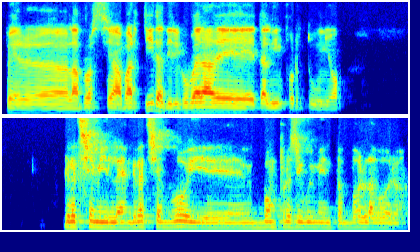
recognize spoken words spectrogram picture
per la prossima partita, di recuperare dall'infortunio. Grazie mille, grazie a voi e buon proseguimento, buon lavoro.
